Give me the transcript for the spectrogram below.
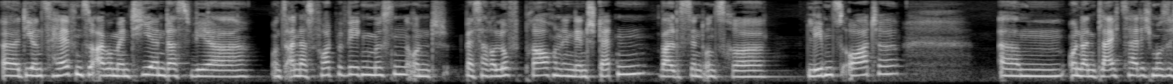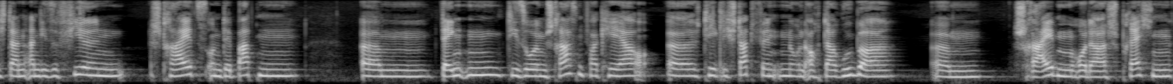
äh, die uns helfen zu argumentieren, dass wir uns anders fortbewegen müssen und bessere Luft brauchen in den Städten, weil das sind unsere Lebensorte. Ähm, und dann gleichzeitig muss ich dann an diese vielen Streits und Debatten ähm, denken, die so im Straßenverkehr äh, täglich stattfinden und auch darüber ähm, schreiben oder sprechen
